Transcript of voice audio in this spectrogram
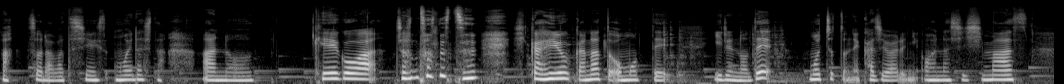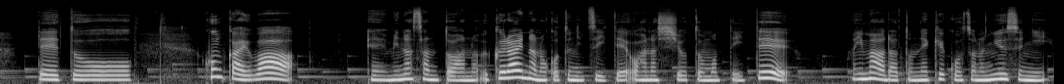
あ、そうだ、私思い出した。あの、敬語はちょっとずつ 控えようかなと思っているので、もうちょっとねカジュアルにお話しします。でえっと今回は、えー、皆さんとあのウクライナのことについてお話ししようと思っていて今だとね結構そのニュースに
